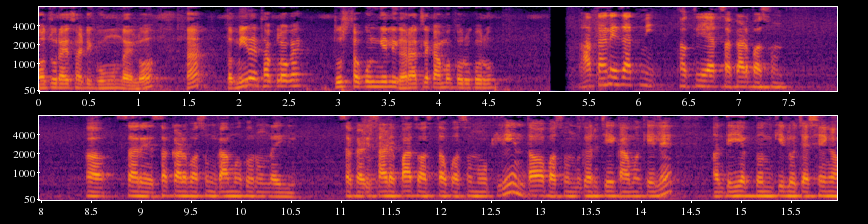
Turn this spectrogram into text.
मजुराईसाठी घुमून राहिलो हा? तर मी नाही थकलो काय? तूच थकून गेली घरातले कामं करू करू. आता नाही जात मी. थकली आज सकाळपासून. हा सारे सकाळपासून कामं करून राहिली. सकाळी साडेपाच वाजतापासून उठली आणि तेव्हापासून घरचे कामं केले. आणि ते एक दोन किलोच्या शेंगा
